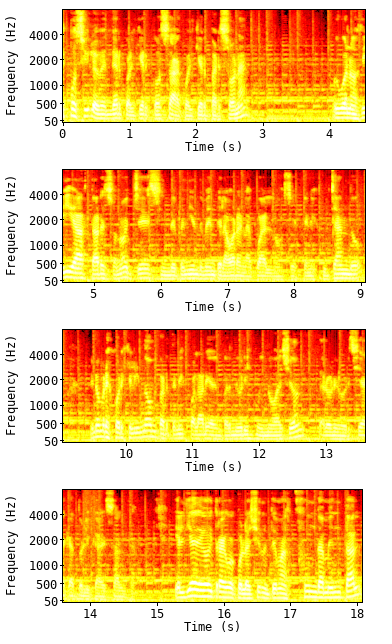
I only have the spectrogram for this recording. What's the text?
¿Es posible vender cualquier cosa a cualquier persona? Muy buenos días, tardes o noches, independientemente de la hora en la cual nos estén escuchando. Mi nombre es Jorge Lindón, pertenezco al área de emprendedurismo e innovación de la Universidad Católica de Salta. Y el día de hoy traigo a colación un tema fundamental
